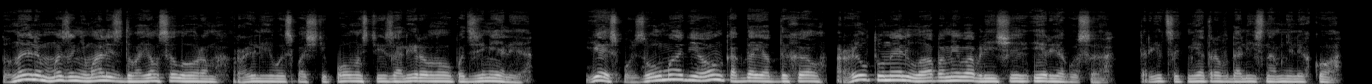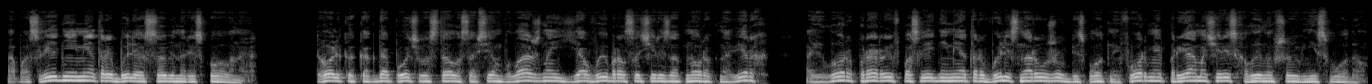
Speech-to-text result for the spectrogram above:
Туннелем мы занимались вдвоем с Элором, рыли его из почти полностью изолированного подземелья. Я использовал магию, а он, когда я отдыхал, рыл туннель лапами в обличье Ирегуса. Тридцать метров дались нам нелегко, а последние метры были особенно рискованны. Только когда почва стала совсем влажной, я выбрался через отнорок наверх, а Илор, прорыв последний метр, вылез наружу в бесплотной форме прямо через хлынувшую вниз воду.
